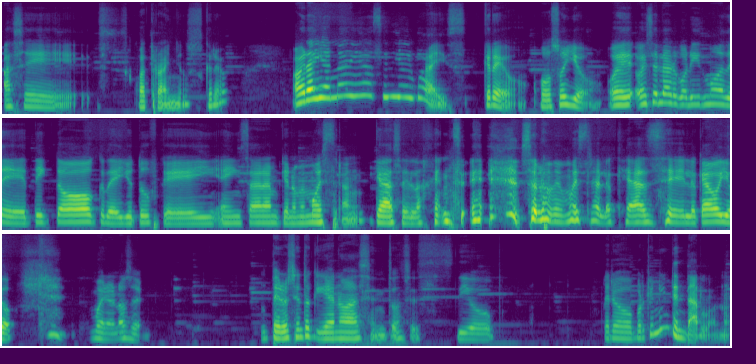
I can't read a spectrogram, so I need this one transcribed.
hace cuatro años, creo. Ahora ya nadie hace DIYs, creo. O soy yo. O e, es, el algoritmo de TikTok, de YouTube que, e Instagram que no me muestran qué hace la gente. Solo me muestra lo que hace, lo que hago yo. Bueno, no sé. Pero siento que ya no hace, entonces digo, pero ¿por qué no intentarlo, no?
